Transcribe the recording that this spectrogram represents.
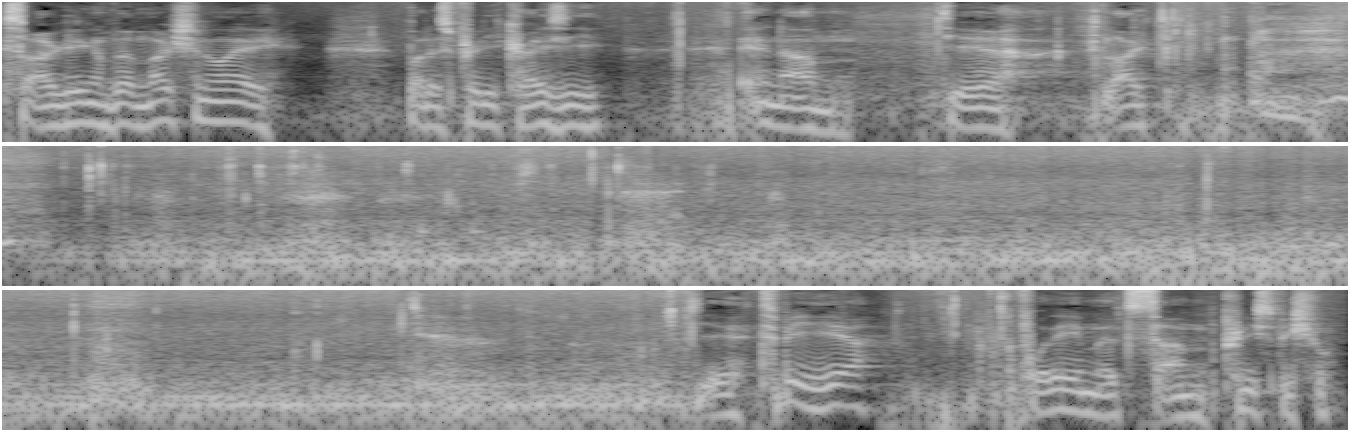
sorry, getting a bit emotional, eh? But it's pretty crazy, and um, yeah, like. yeah, to be here for them, it's um, pretty special.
